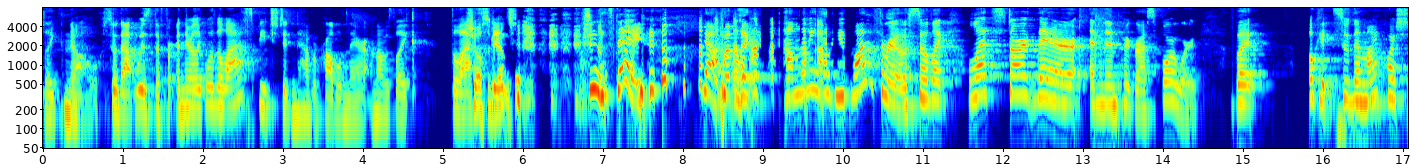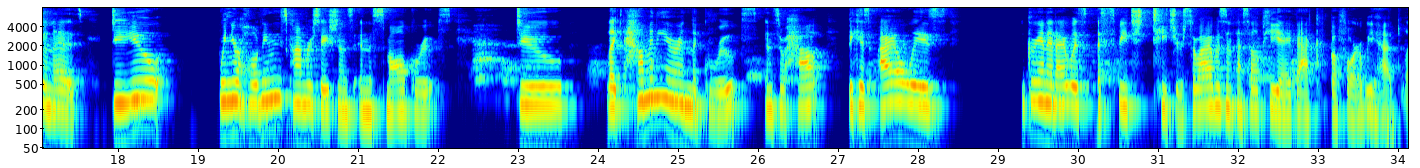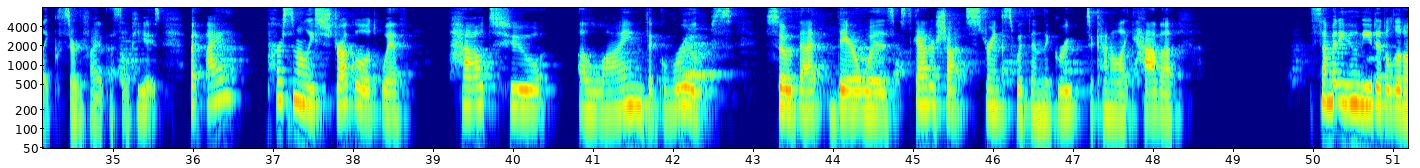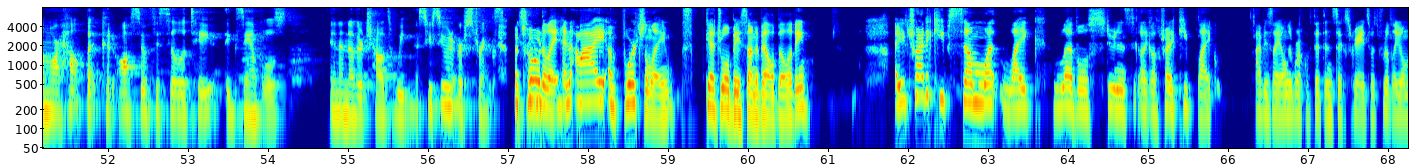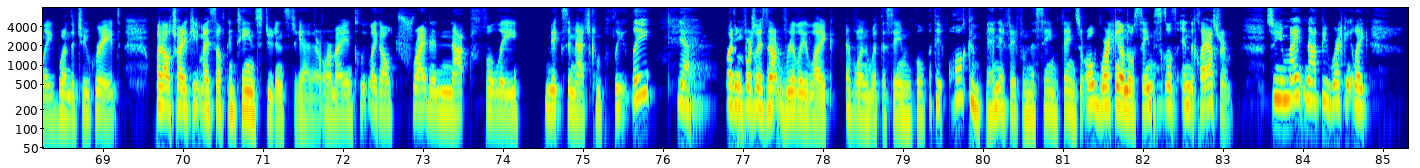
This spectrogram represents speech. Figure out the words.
like, no. So that was the, fir- and they're like, well, the last speech didn't have a problem there. And I was like, the last she also didn't, she didn't stay. yeah, but like, how many have you gone through? So, like, let's start there and then progress forward. But okay, so then my question is do you, when you're holding these conversations in the small groups, do like how many are in the groups? And so, how, because I always, granted i was a speech teacher so i was an slpa back before we had like certified slpas but i personally struggled with how to align the groups so that there was scattershot strengths within the group to kind of like have a somebody who needed a little more help but could also facilitate examples in another child's weakness you see what or strengths oh, totally and i unfortunately schedule based on availability i try to keep somewhat like level students like i'll try to keep like obviously I only work with fifth and sixth grades, so it's really only one of the two grades. But I'll try to keep my self-contained students together, or my include like I'll try to not fully mix and match completely. Yeah. But unfortunately, it's not really like everyone with the same goal, but they all can benefit from the same things. They're all working on those same skills in the classroom. So you might not be working like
